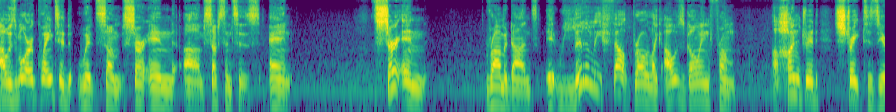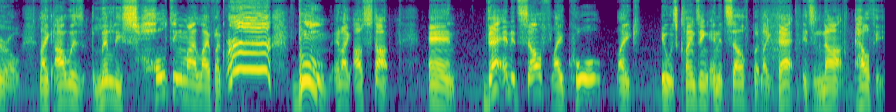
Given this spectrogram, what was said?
I was more acquainted with some certain um, substances and certain Ramadans. It literally felt, bro, like I was going from a hundred straight to zero. Like I was literally halting my life, like boom, and like I'll stop. And that in itself, like cool, like it was cleansing in itself, but like that is not healthy.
